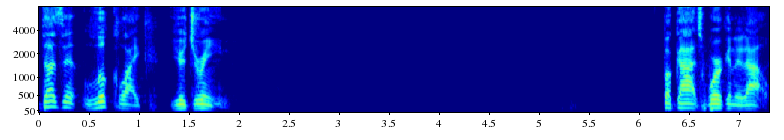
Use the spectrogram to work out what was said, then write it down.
doesn't look like your dream. But God's working it out.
